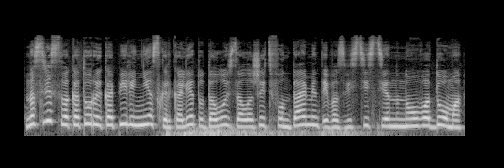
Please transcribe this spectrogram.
На средства, которые копили несколько лет, удалось заложить фундамент и возвести стены нового дома.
